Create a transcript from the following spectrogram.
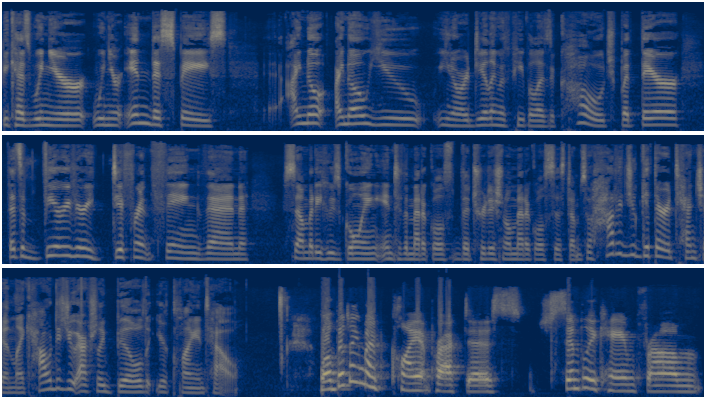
because when you're when you're in this space, I know I know you you know are dealing with people as a coach, but they're that's a very very different thing than somebody who's going into the medical the traditional medical system. So how did you get their attention? Like how did you actually build your clientele? Well, building my client practice simply came from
